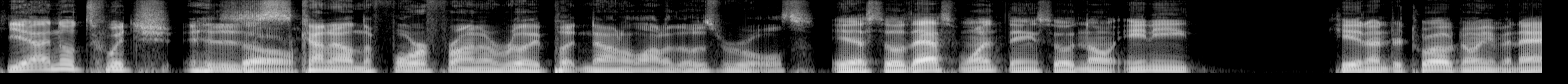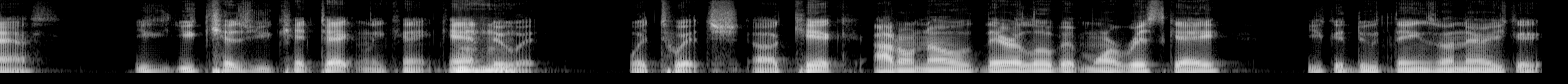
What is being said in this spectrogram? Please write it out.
Yeah, I know Twitch is So- kind of on the forefront of really putting down a lot of those rules. Yeah, so that's one thing. So no, any kid under 12 don't even ask. You you because you can technically can't can't do it with Twitch. Uh, Kick, I don't know, they're a little bit more risque. You could do things on there. You could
